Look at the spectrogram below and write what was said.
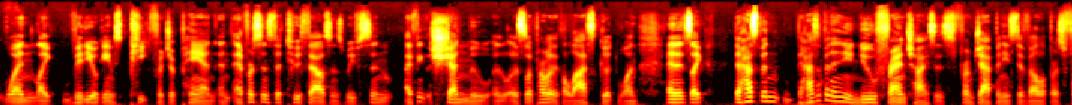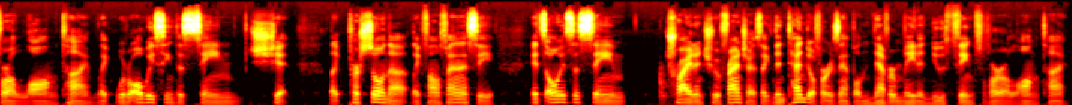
when like video games peaked for Japan, and ever since the 2000s, we've seen I think Shenmue uh, is like probably like the last good one, and it's like there has been there hasn't been any new franchises from Japanese developers for a long time. Like we're always seeing the same shit, like Persona, like Final Fantasy. It's always the same tried and true franchise. Like Nintendo, for example, never made a new thing for a long time.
